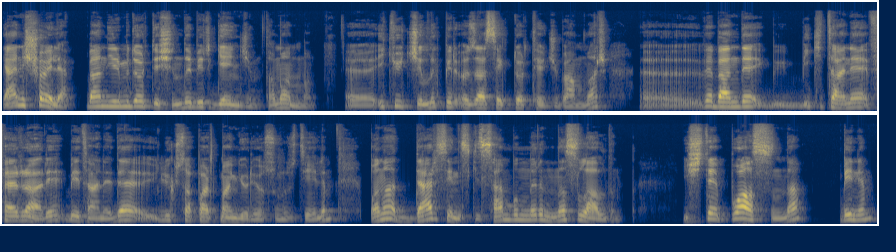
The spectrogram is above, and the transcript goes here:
Yani şöyle, ben 24 yaşında bir gencim, tamam mı? 2-3 yıllık bir özel sektör tecrübem var. ve bende iki tane Ferrari, bir tane de lüks apartman görüyorsunuz diyelim. Bana derseniz ki sen bunları nasıl aldın? İşte bu aslında benim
